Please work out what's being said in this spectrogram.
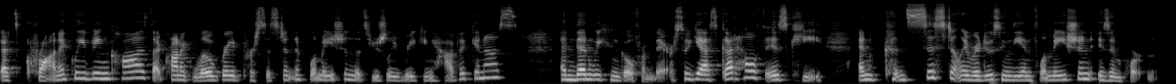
that's chronically being caused, that chronic low grade persistent inflammation that's usually wreaking havoc in us. And then we can go from there. So, yes, gut health is key, and consistently reducing the inflammation is important.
